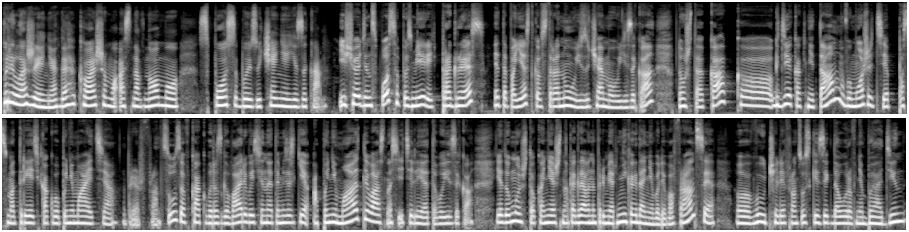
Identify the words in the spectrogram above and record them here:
приложение да, к вашему основному способу изучения языка. Еще один способ измерить прогресс — это поездка в страну изучаемого языка, потому что как, э, где, как не там, вы можете посмотреть, как вы понимаете, например, французов, как вы разговариваете на этом языке, а понимают ли вас носители этого языка. Я думаю, что, конечно, когда вы, например, никогда не были во Франции, э, выучили французский язык до уровня B1,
